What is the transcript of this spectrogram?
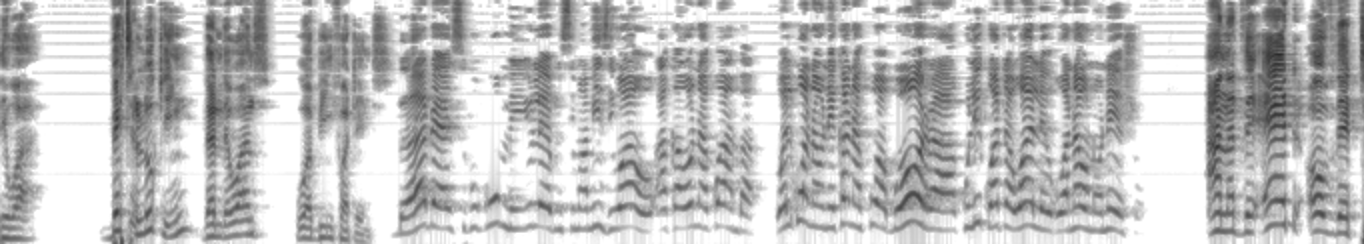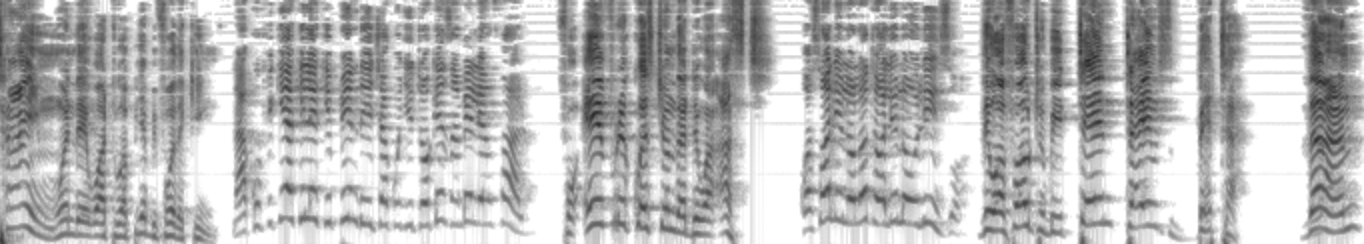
they were better looking than the ones who were being fattened baada ya siku kumi yule msimamizi wao akaona kwamba walikuwa wanaonekana kuwa bora kuliko hata wale wanaononeshwa. And at the end of the time when they were to appear before the king na kufikia kile kipindi cha kujitokeza mbele ya mfalme for every question that they were asked kwa swali lolote waliloulizwa they were found to be ten times better than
